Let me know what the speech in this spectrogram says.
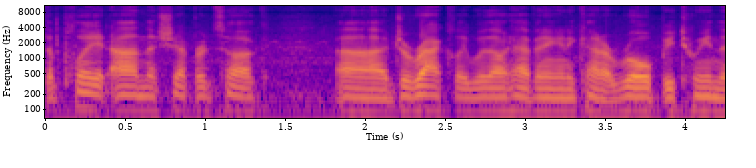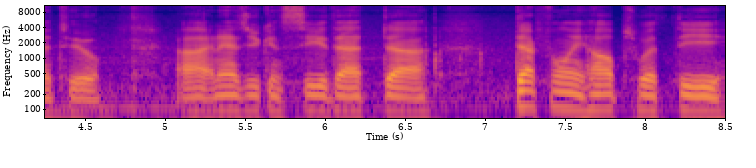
the plate on the shepherd's hook uh, directly without having any kind of rope between the two. Uh, and as you can see that uh, definitely helps with the,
